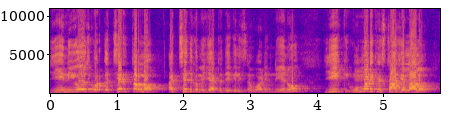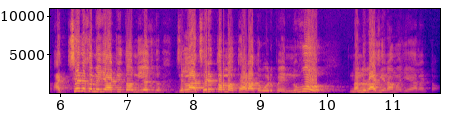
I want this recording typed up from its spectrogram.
ఈ నియోజకవర్గ చరిత్రలో అత్యధిక మెజార్టీతో గెలిచిన వాడిని నేను. ఈ ఉమ్మడి కృష్ణా జిల్లాలో అత్యధిక మెజార్టీతో నియోజక జిల్లా చరిత్రలో తేడాతో ఓడిపోయి నువ్వు నన్ను రాజీనామా చేయాలంటావు.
